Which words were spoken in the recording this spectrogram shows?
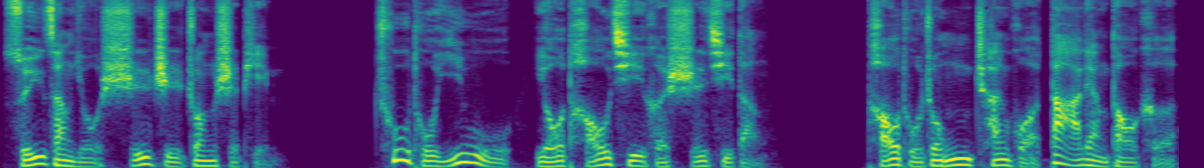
随葬有石质装饰品。出土遗物有陶器和石器等，陶土中掺和大量稻壳、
